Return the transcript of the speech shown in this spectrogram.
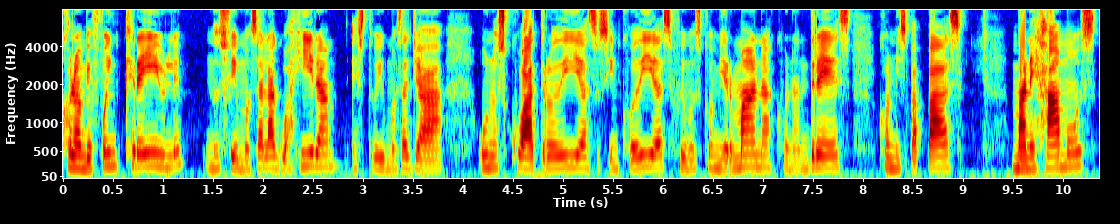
Colombia fue increíble. Nos fuimos a La Guajira, estuvimos allá unos cuatro días o cinco días. Fuimos con mi hermana, con Andrés, con mis papás. Manejamos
